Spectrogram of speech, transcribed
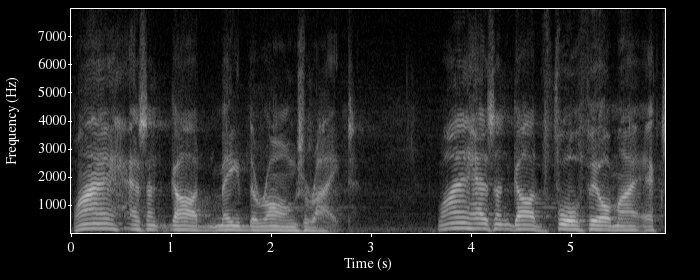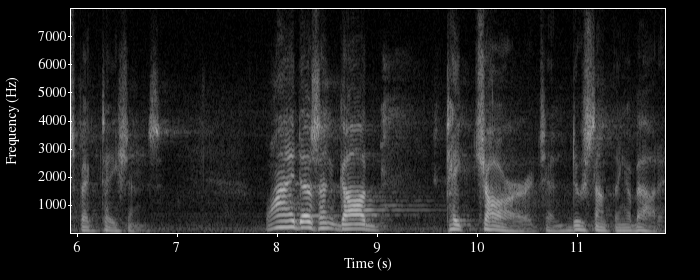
Why hasn't God made the wrongs right? Why hasn't God fulfilled my expectations? Why doesn't God take charge and do something about it?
